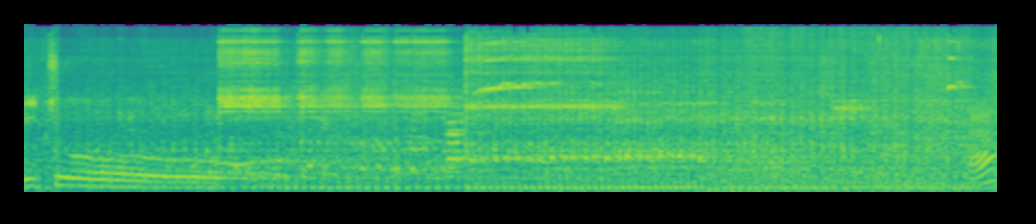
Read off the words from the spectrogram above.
লিচু হ্যাঁ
